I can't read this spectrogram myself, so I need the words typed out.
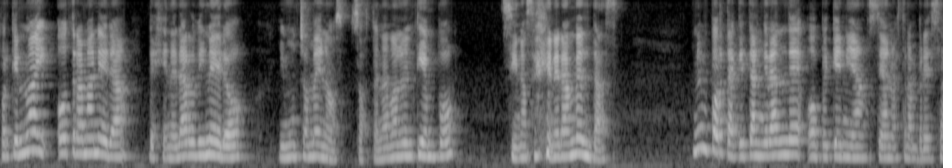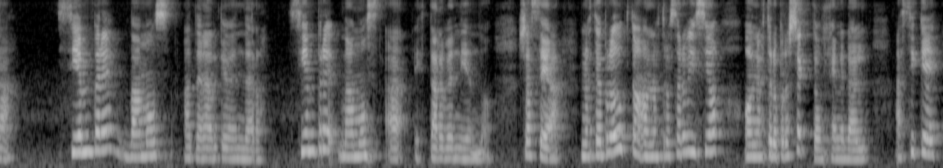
Porque no hay otra manera de generar dinero y mucho menos sostenerlo en el tiempo si no se generan ventas. No importa qué tan grande o pequeña sea nuestra empresa, siempre vamos a tener que vender, siempre vamos a estar vendiendo, ya sea nuestro producto o nuestro servicio o nuestro proyecto en general. Así que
